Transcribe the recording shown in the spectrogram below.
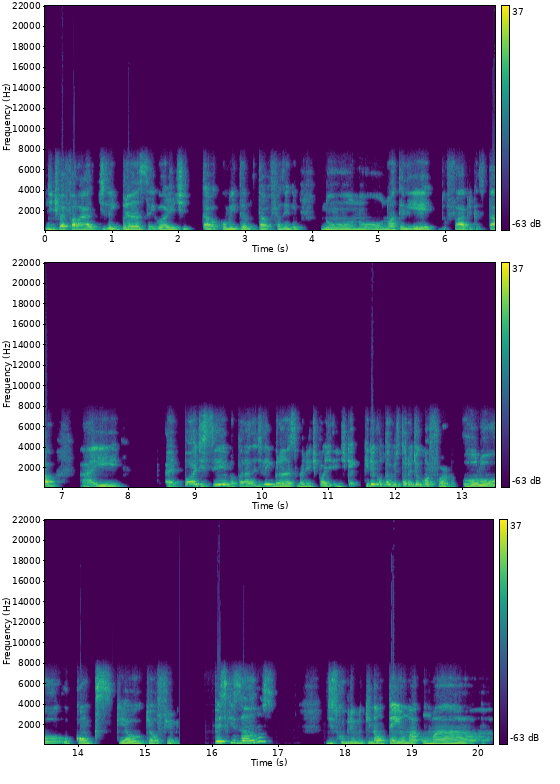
A gente vai falar de lembrança, igual a gente estava comentando, estava fazendo no, no, no ateliê do Fábricas e tal. Aí é, pode ser uma parada de lembrança, mas a gente pode, a gente quer, queria contar uma história de alguma forma. Rolou o Conks, que é o que é o filme. Pesquisamos, descobrimos que não tem uma, uma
